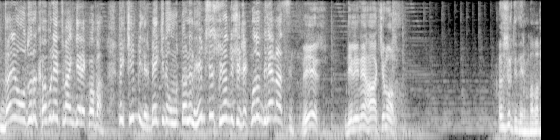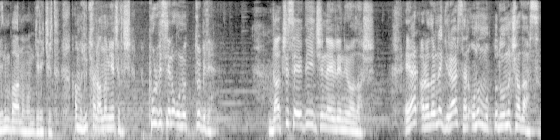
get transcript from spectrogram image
Dani olduğunu kabul etmen gerek baba. Ve kim bilir belki de umutlarının hepsi suya düşecek. Bunu bilemezsin. Bir, diline hakim ol. Özür dilerim baba benim bağırmamam gerekirdi. Ama lütfen anlamaya çalış. Purvi seni unuttu bile. Dakş'ı sevdiği için evleniyorlar. Eğer aralarına girersen onun mutluluğunu çalarsın.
